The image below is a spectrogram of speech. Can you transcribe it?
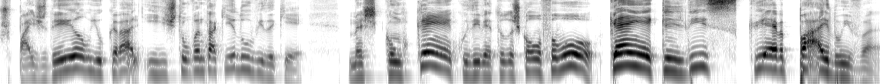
os pais dele e o caralho. E isto levanta aqui a dúvida que é, mas com quem é que o diretor da escola falou? Quem é que lhe disse que era pai do Ivan?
